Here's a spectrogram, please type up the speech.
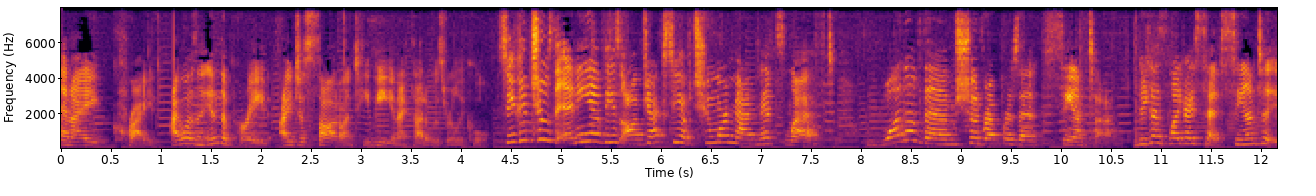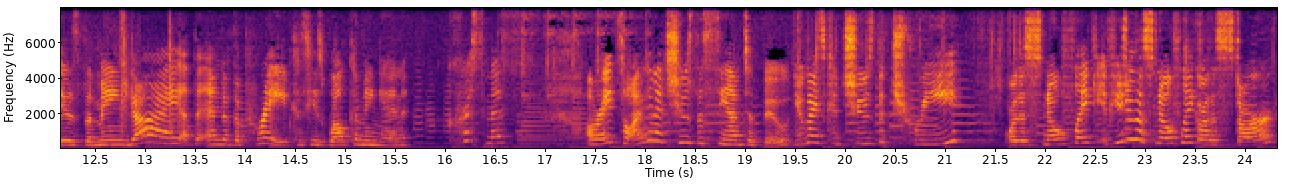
and I cried. I wasn't in the parade, I just saw it on TV and I thought it was really cool. So you can choose any of these objects. You have two more magnets left. One of them should represent Santa. Because like I said, Santa is the main guy at the end of the parade because he's welcoming in Christmas. All right, so I'm gonna choose the Santa boot. You guys could choose the tree or the snowflake. If you do the snowflake or the star,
